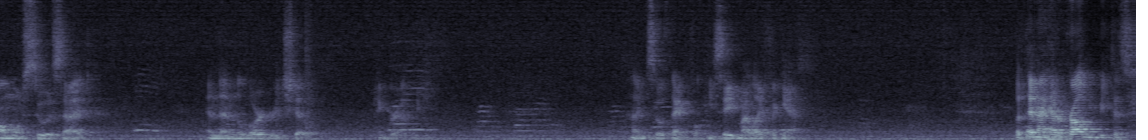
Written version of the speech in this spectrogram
almost suicide. And then the Lord reached out and grabbed me. I'm so thankful. He saved my life again. But then I had a problem because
